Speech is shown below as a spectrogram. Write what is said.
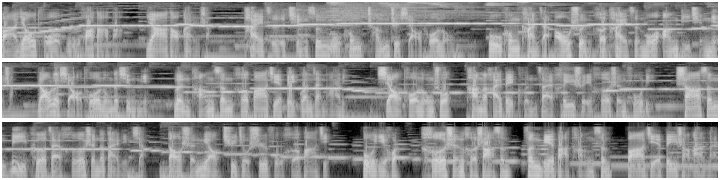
把妖驼五花大绑，押到岸上。太子请孙悟空惩治小驼龙。悟空看在敖顺和太子魔昂迪情面上，饶了小驼龙的性命，问唐僧和八戒被关在哪里。小驼龙说，他们还被捆在黑水河神府里。沙僧立刻在河神的带领下，到神庙去救师傅和八戒。不一会儿，河神和沙僧分别把唐僧、八戒背上岸来。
